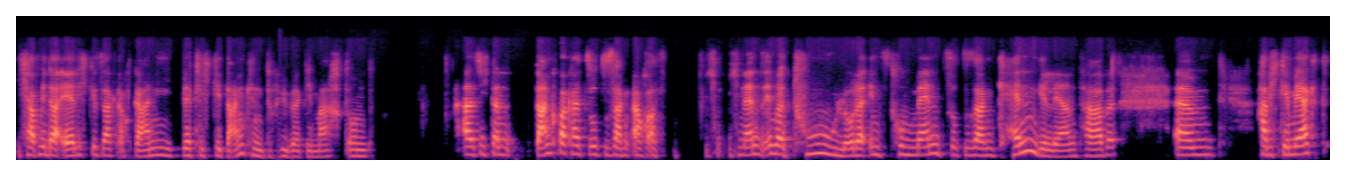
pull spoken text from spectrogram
ich habe mir da ehrlich gesagt auch gar nie wirklich Gedanken drüber gemacht. Und als ich dann Dankbarkeit sozusagen auch als, ich, ich nenne es immer Tool oder Instrument sozusagen kennengelernt habe, ähm, habe ich gemerkt,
